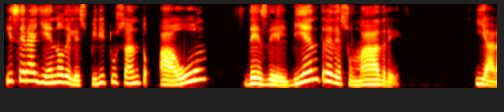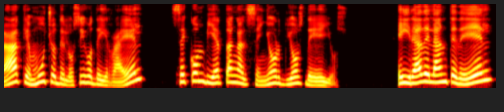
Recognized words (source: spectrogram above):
y será lleno del Espíritu Santo aún desde el vientre de su madre. Y hará que muchos de los hijos de Israel se conviertan al Señor Dios de ellos. E irá delante de él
